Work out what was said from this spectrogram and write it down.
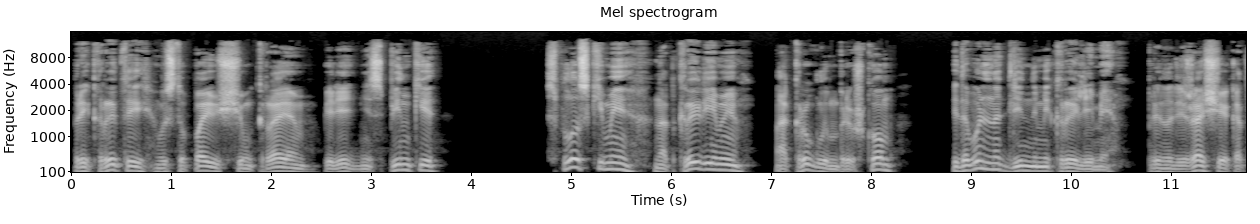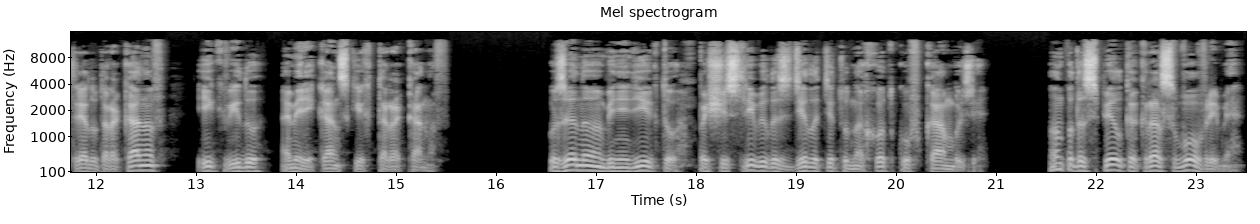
прикрытой выступающим краем передней спинки, с плоскими надкрыльями, округлым брюшком и довольно длинными крыльями, принадлежащее к отряду тараканов и к виду американских тараканов. Кузену Бенедикту посчастливилось сделать эту находку в камбузе. Он подоспел как раз вовремя.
